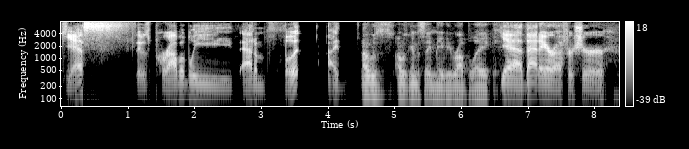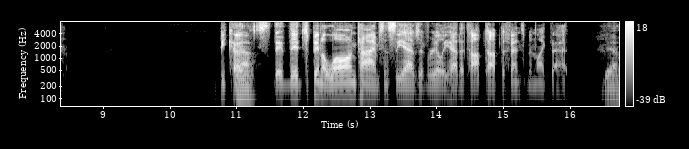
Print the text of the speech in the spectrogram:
guess it was probably Adam Foote. I I was I was gonna say maybe Rob Blake. yeah, that era for sure. Because it, it's been a long time since the Avs have really had a top top defenseman like that. Yeah.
